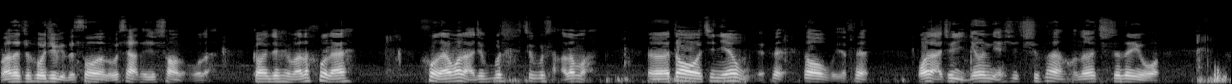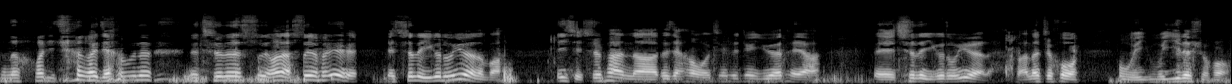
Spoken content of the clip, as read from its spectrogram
完了之后就给他送到楼下，他就上楼了。刚这是完了，后来后来我俩就不就不啥了嘛。呃，到今年五月份，到五月份，我俩就已经连续吃饭，可能吃了有那好几千块钱，不能吃了四，我俩四月份认识，也吃了一个多月了吧。一起吃饭呢，再加上我平时就约他呀，呃，吃了一个多月了。完了之后五五一的时候，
